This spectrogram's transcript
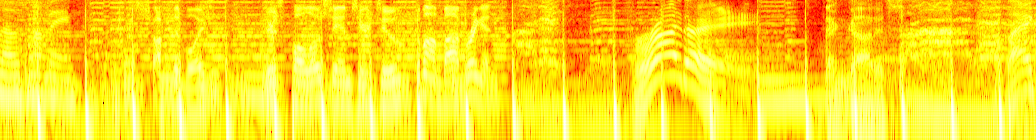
that was not me. Chocolate voice. Here's Polo. Sam's here too. Come on, Bob. Bring it. Friday. Thank God it's. Thank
